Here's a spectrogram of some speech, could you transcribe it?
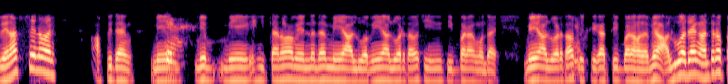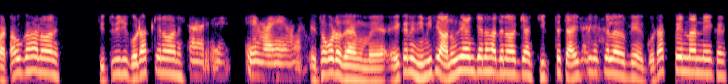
වෙනස් වෙනවනේ. අපි දැන් මේ මේ මේ හිතනවා මෙන්න දැන් මේ අලුව මේ අලුවට තව සීනි තිබ්බනම් හොඳයි. මේ අලුවට තව පිස් ටිකක් තිබ්බනම් හොඳයි. මේ අලුව දැන් අන්තර පැටව ගහනවානේ. සිතුවිලි ගොඩක් එනවානේ. එහෙමයි එහෙමයි. එතකොට දැන් මේ ඒකනේ නිමිති අනුව්‍යංජන හදනවා කියන්නේ චිත්ත චෛතසික කියලා මේ ගොඩක් පෙන්වන්නේ ඒකනේ.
